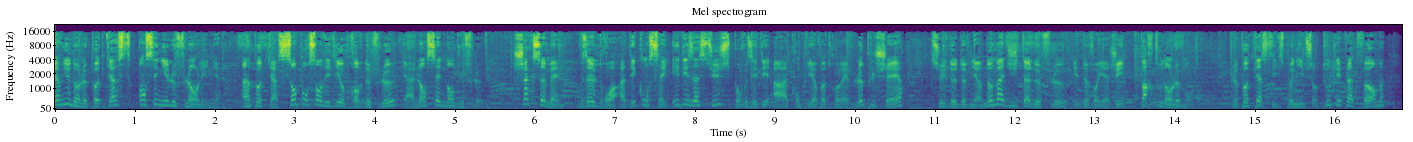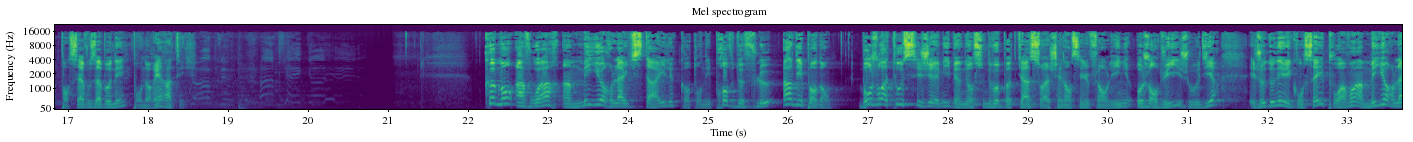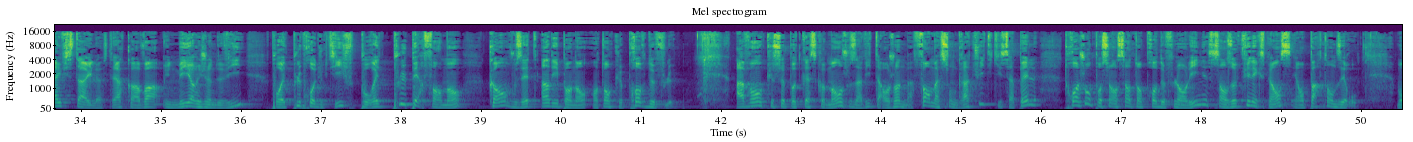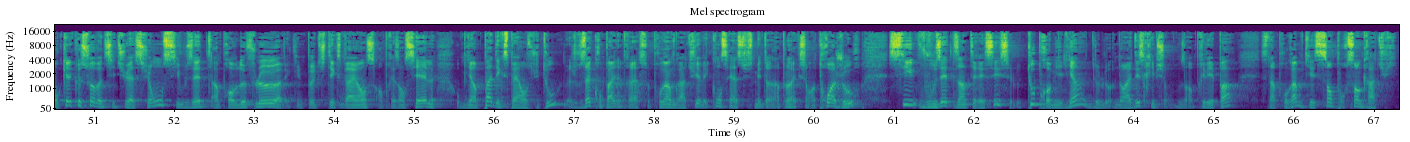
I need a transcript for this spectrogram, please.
Bienvenue dans le podcast Enseigner le FLE en ligne, un podcast 100% dédié aux profs de FLE et à l'enseignement du FLE. Chaque semaine, vous avez le droit à des conseils et des astuces pour vous aider à accomplir votre rêve le plus cher, celui de devenir nomade digital de FLE et de voyager partout dans le monde. Le podcast est disponible sur toutes les plateformes, pensez à vous abonner pour ne rien rater. Comment avoir un meilleur lifestyle quand on est prof de FLE indépendant? Bonjour à tous, c'est Jérémy, bienvenue dans ce nouveau podcast sur la chaîne Enseigner le en ligne. Aujourd'hui, je vais vous dire et je vais donner mes conseils pour avoir un meilleur lifestyle, c'est-à-dire avoir une meilleure hygiène de vie, pour être plus productif, pour être plus performant quand vous êtes indépendant en tant que prof de FLE. Avant que ce podcast commence, je vous invite à rejoindre ma formation gratuite qui s'appelle 3 jours pour se lancer en tant que prof de FLE en ligne sans aucune expérience et en partant de zéro. Bon, quelle que soit votre situation, si vous êtes un prof de FLE avec une petite expérience en présentiel ou bien pas d'expérience du tout, je vous accompagne à travers ce programme gratuit avec conseils, astuces, méthodes, un plan d'action en 3 jours. Si vous êtes intéressé, c'est le tout premier lien dans la description. Vous en privez pas, c'est un programme qui est 100% gratuit.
